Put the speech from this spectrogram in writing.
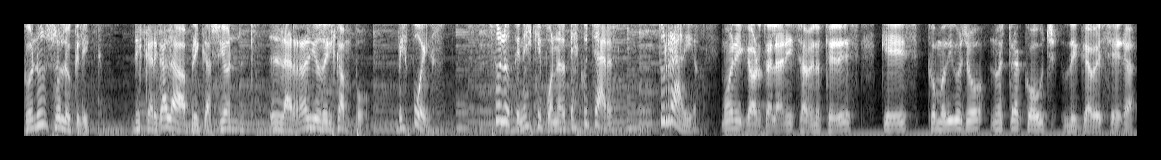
Con un solo clic, descarga la aplicación La Radio del Campo. Después, solo tenés que ponerte a escuchar tu radio. Mónica Hortalani, saben ustedes que es, como digo yo, nuestra coach de cabecera.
